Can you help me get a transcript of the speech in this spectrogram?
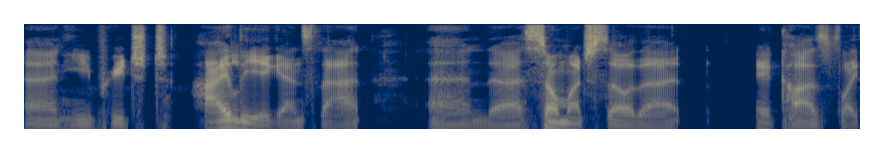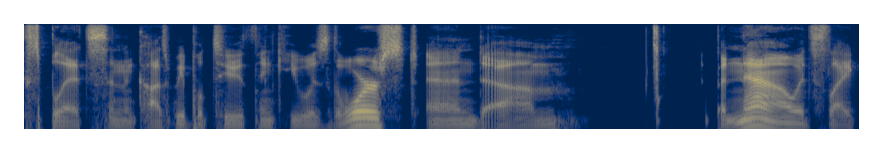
And he preached highly against that. And uh, so much so that it caused like splits and it caused people to think he was the worst. And, um, but now it's like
